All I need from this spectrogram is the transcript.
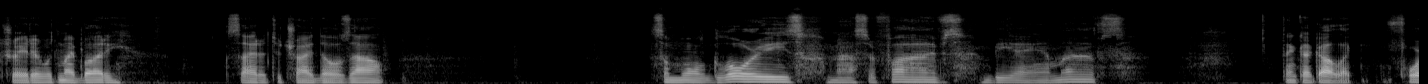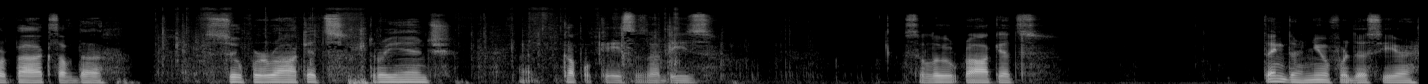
Traded with my buddy. Excited to try those out. Some old glories, Master 5s, BAMFs. I think I got like four packs of the Super Rockets, three inch. A couple cases of these Salute Rockets. think they're new for this year,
